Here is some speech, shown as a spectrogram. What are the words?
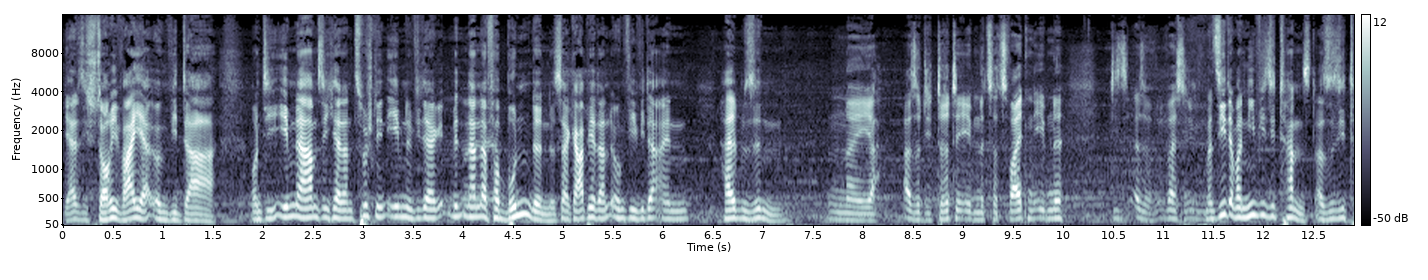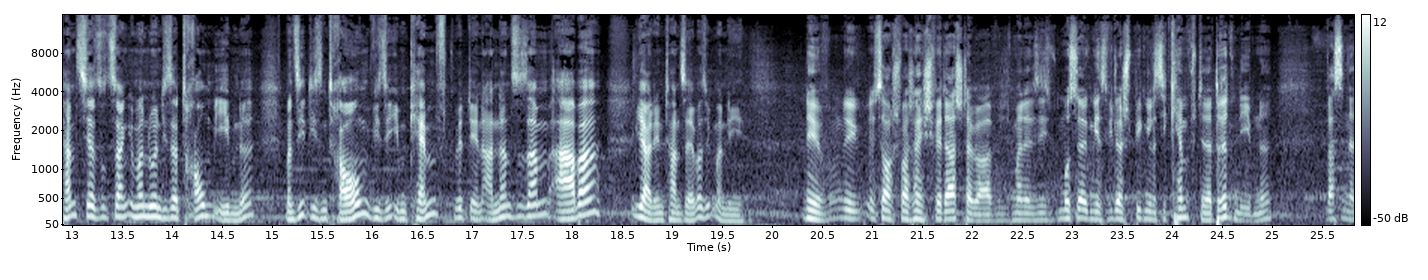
Ja, die Story war ja irgendwie da. Und die Ebenen haben sich ja dann zwischen den Ebenen wieder miteinander verbunden. Es ergab ja dann irgendwie wieder einen halben Sinn. Naja, also die dritte Ebene zur zweiten Ebene. Die, also, nicht. Man sieht aber nie, wie sie tanzt. Also sie tanzt ja sozusagen immer nur in dieser Traumebene. Man sieht diesen Traum, wie sie eben kämpft mit den anderen zusammen, aber ja, den Tanz selber sieht man nie. Nee, ist auch wahrscheinlich schwer darstellbar. Ich meine, sie muss ja irgendwie jetzt widerspiegeln, dass sie kämpft in der dritten Ebene was eine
